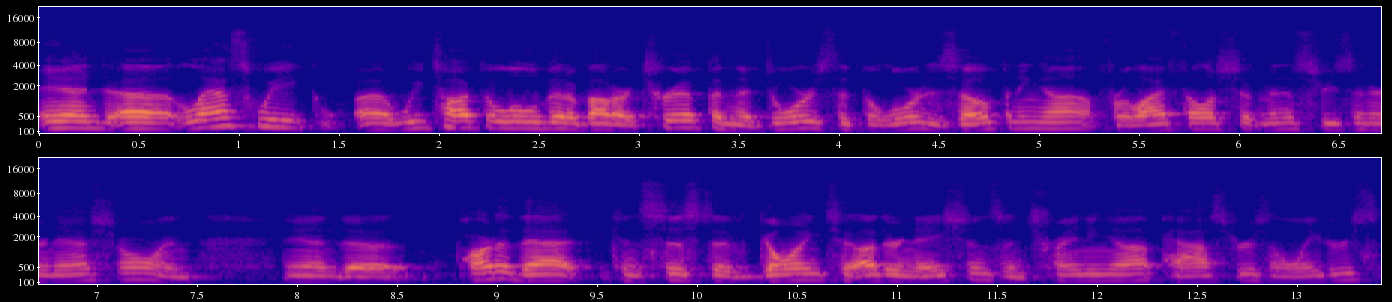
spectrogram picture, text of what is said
And uh, last week, uh, we talked a little bit about our trip and the doors that the Lord is opening up for Life Fellowship Ministries International. And, and uh, part of that consists of going to other nations and training up pastors and leaders.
